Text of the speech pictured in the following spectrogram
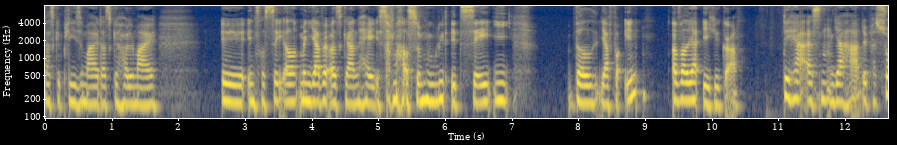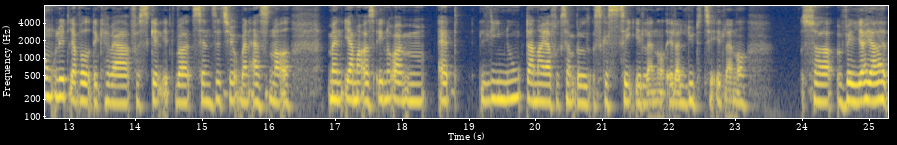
der skal plise mig, der skal holde mig øh, interesseret, men jeg vil også gerne have så meget som muligt et sag i, hvad jeg får ind, og hvad jeg ikke gør. Det her er sådan, jeg har det personligt, jeg ved, det kan være forskelligt, hvor sensitiv man er sådan noget, men jeg må også indrømme, at lige nu, der når jeg for eksempel skal se et eller andet, eller lytte til et eller andet, så vælger jeg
